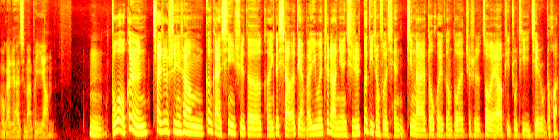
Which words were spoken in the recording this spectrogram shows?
我感觉还是蛮不一样的。嗯，不过我个人在这个事情上更感兴趣的可能一个小的点吧，因为这两年其实各地政府的钱进来都会更多，就是作为 LP 主体介入的话，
